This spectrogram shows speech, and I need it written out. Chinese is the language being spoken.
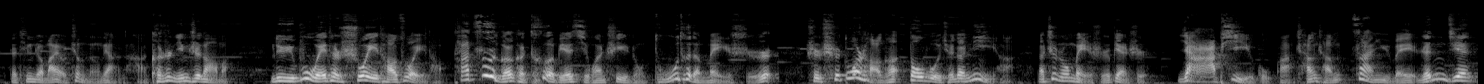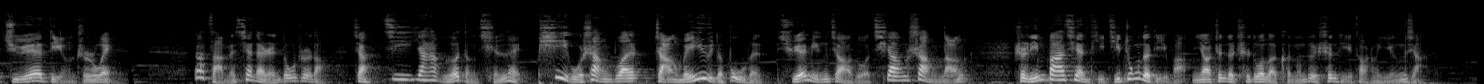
这听着蛮有正能量的哈。可是您知道吗？吕不韦他是说一套做一套，他自个儿可特别喜欢吃一种独特的美食，是吃多少个都不觉得腻啊。那这种美食便是鸭屁股啊，常常赞誉为人间绝顶之味。那咱们现代人都知道，像鸡、鸭、鹅等禽类屁股上端长尾羽的部分，学名叫做腔上囊，是淋巴腺体集中的地方。你要真的吃多了，可能对身体造成影响。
